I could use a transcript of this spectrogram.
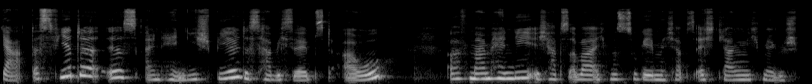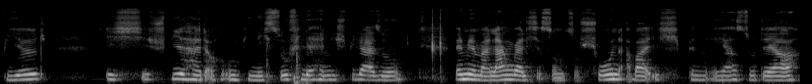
Ja, das vierte ist ein Handyspiel. Das habe ich selbst auch auf meinem Handy. Ich habe es aber, ich muss zugeben, ich habe es echt lange nicht mehr gespielt. Ich spiele halt auch irgendwie nicht so viele Handyspiele. Also, wenn mir mal langweilig ist und so schon, aber ich bin eher so der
